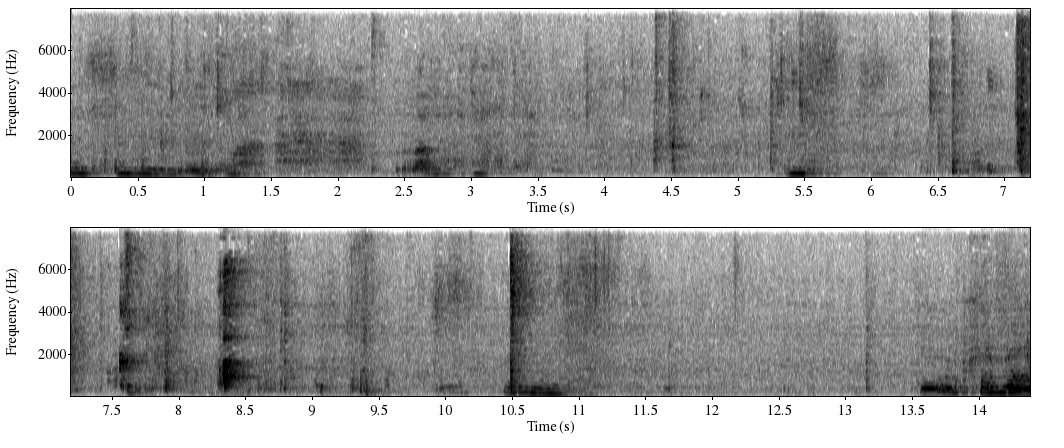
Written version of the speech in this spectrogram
Mm-hmm. horror.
